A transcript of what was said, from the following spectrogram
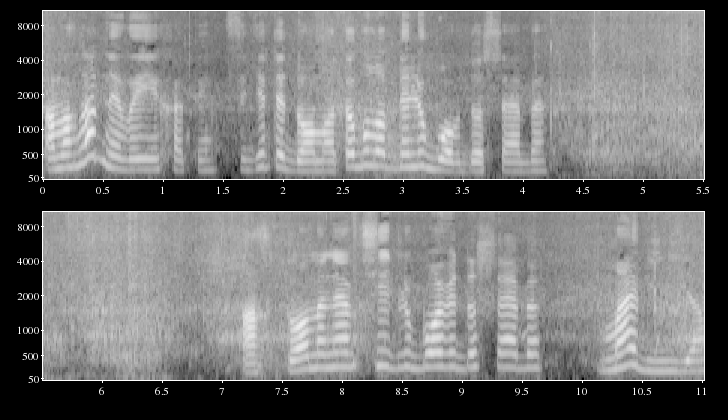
А могла б не виїхати, сидіти вдома. То було б не любов до себе. А хто мене вчить любові до себе? Марія.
